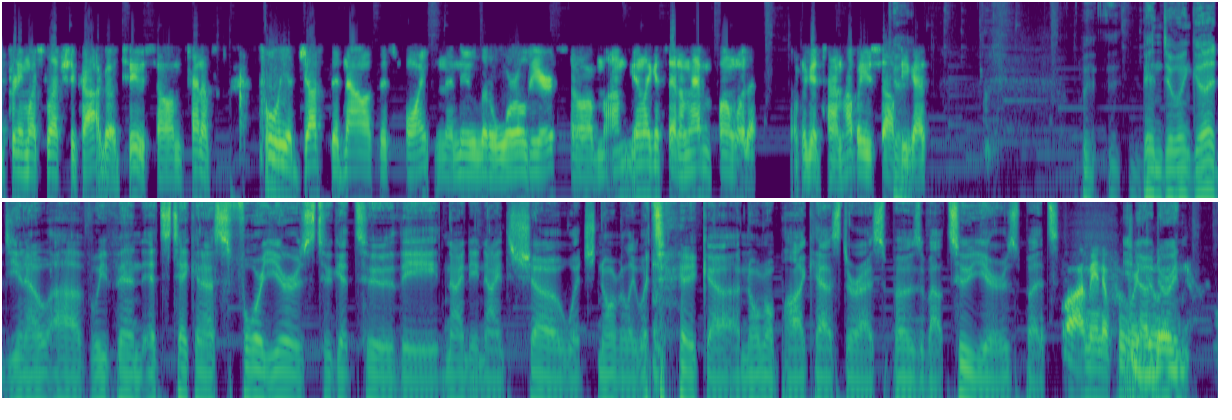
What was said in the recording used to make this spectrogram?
pretty much left Chicago too. So I'm kind of fully adjusted now at this point in the new little world here. So I'm, I'm you know, like I said, I'm having fun with it. Having a good time. How about yourself, Good. you guys? We've been doing good, you know. Uh, we've been. It's taken us four years to get to the 99th show, which normally would take uh, a normal podcaster, I suppose, about two years. But Well, I mean, if we were know, doing during- every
